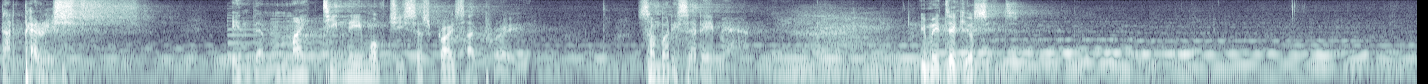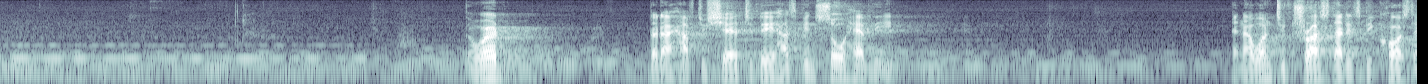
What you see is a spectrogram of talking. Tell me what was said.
that perishes. In the mighty name of Jesus Christ, I pray. Somebody said, Amen. You may take your seat. The word that I have to share today has been so heavy. And I want to trust that it's because the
